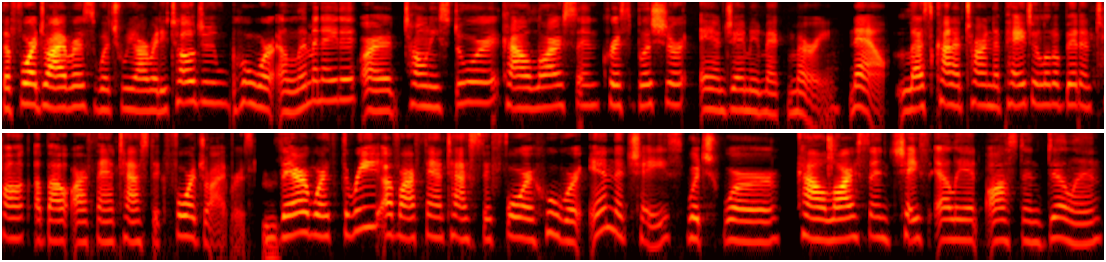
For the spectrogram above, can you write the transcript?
The four drivers, which we already told you who were eliminated, are Tony Stewart, Kyle Larson, Chris Buescher, and Jamie McMurray. Now, let's kind of turn the page a little bit and talk about our Fantastic Four drivers. Mm. There were three of our Fantastic Four who were in the chase, which were Kyle Larson, Chase Elliott, Austin Dillon,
